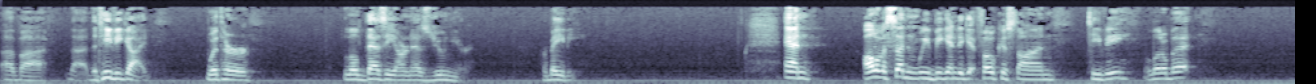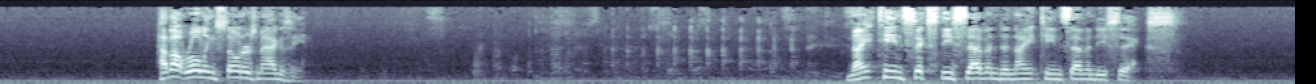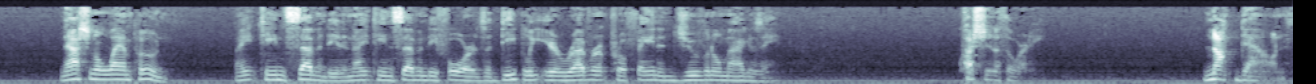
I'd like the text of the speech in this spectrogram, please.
of uh, the TV Guide with her little Desi Arnaz Jr., her baby. And all of a sudden we begin to get focused on TV a little bit. How about Rolling Stoners magazine? 1967 to 1976. National Lampoon, 1970 to 1974 is a deeply irreverent, profane, and juvenile magazine. Question authority. Knock down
